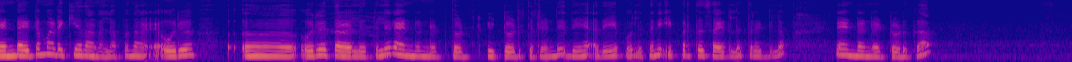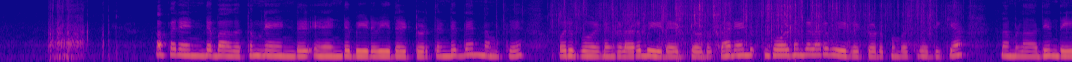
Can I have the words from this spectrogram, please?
രണ്ടായിട്ട് മടക്കിയതാണല്ലോ. അപ്പോൾ ഒരു ഒരു തലത്തിൽ രണ്ടെണ്ണം ഇട്ട് ഇട്ട് കൊടുത്തിട്ടുണ്ട്. ഇതേ അതേപോലെ തന്നെ ഇപ്പുറത്തെ സൈഡിലെ ത്രെഡിലും രണ്ടെണ്ണം ഇട്ട് കൊടുക്കുക. അപ്പോൾ രണ്ട് ഭാഗത്തും രണ്ട് രണ്ട് ബീഡ് വീതം ഇട്ട് കൊടുത്തിട്ടുണ്ട്. ദെൻ നമുക്ക് ഒരു ഗോൾഡൻ കളർ ബീഡ് ഇട്ട് കൊടുക്കുക. രണ്ട് ഗോൾഡൻ കളർ ബീഡ് ഇട്ട് കൊടുക്കുമ്പോൾ ശ്രദ്ധിക്കുക. നമ്മളാദ്യം ദേ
